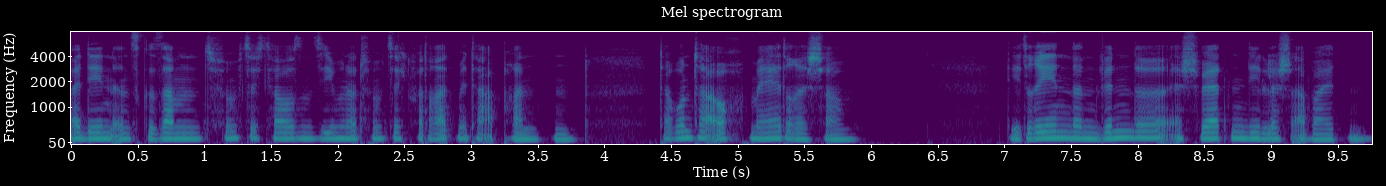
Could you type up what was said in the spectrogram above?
bei denen insgesamt 50.750 Quadratmeter abbrannten, darunter auch Mähdrescher. Die drehenden Winde erschwerten die Löscharbeiten.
